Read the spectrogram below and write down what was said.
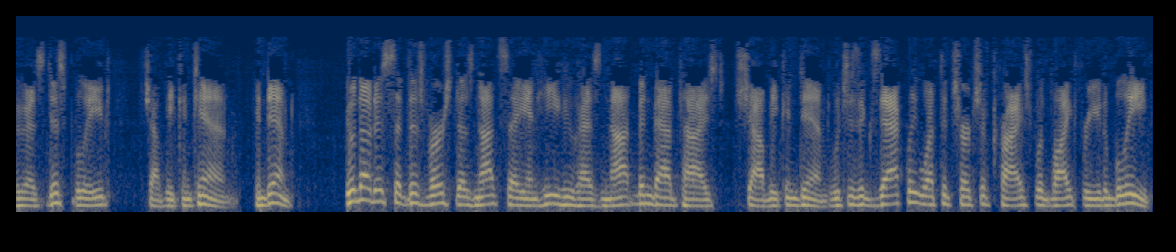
who has disbelieved shall be condemned." Condemned. You'll notice that this verse does not say, "And he who has not been baptized shall be condemned," which is exactly what the Church of Christ would like for you to believe.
